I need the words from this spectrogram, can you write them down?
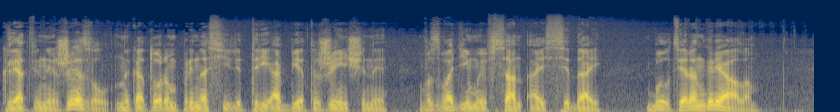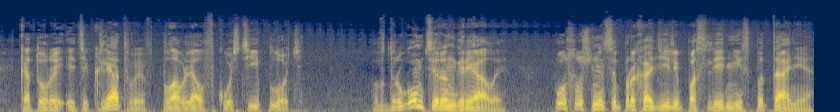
Клятвенный жезл, на котором приносили три обета женщины, возводимые в сан Айсседай, был терангриалом, который эти клятвы вплавлял в кости и плоть. В другом терангриале послушницы проходили последние испытания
